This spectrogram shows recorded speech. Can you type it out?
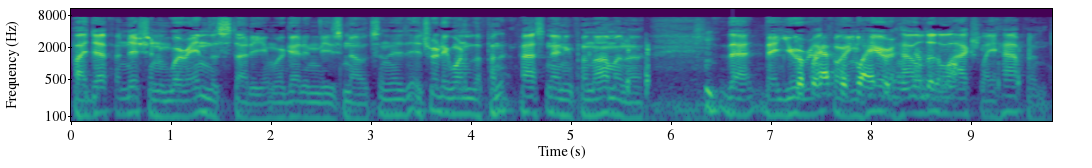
by definition, were in the study and were getting these notes. And it, it's really one of the ph- fascinating phenomena that, that you're So echoing here, how remember them little actually happened.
